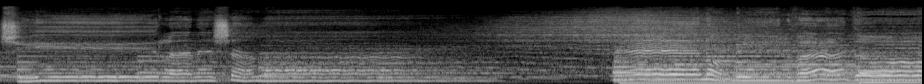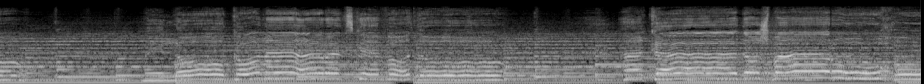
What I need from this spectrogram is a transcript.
שיר לנשמה. אין עוד מלבדו, מלוא כל הארץ כבודו. הקדוש ברוך הוא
